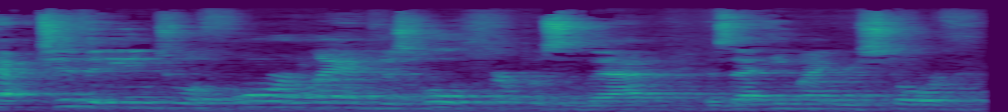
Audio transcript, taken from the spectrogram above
captivity into a foreign land, his whole purpose of that is that he might restore them.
